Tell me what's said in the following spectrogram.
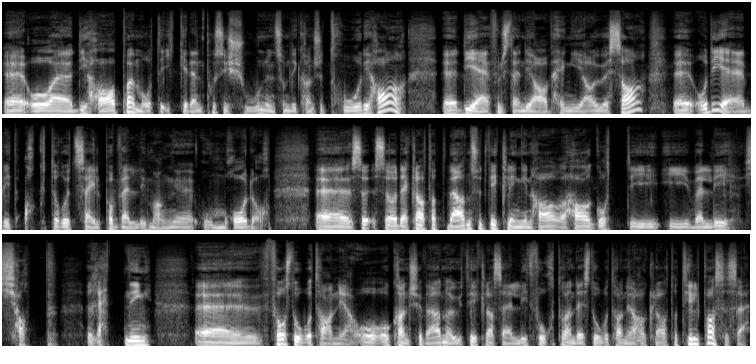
Eh, og eh, de har på en måte ikke den posisjonen som de kanskje tror de har. Eh, de er fullstendig avhengige av USA, og de er blitt akterutseilt på veldig mange områder. Så, det er klart at verdensutviklingen har, gått i, i, veldig kjapp retning for Storbritannia, og, og kanskje verden har utvikla seg litt fortere enn det Storbritannia har klart å tilpasse seg.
